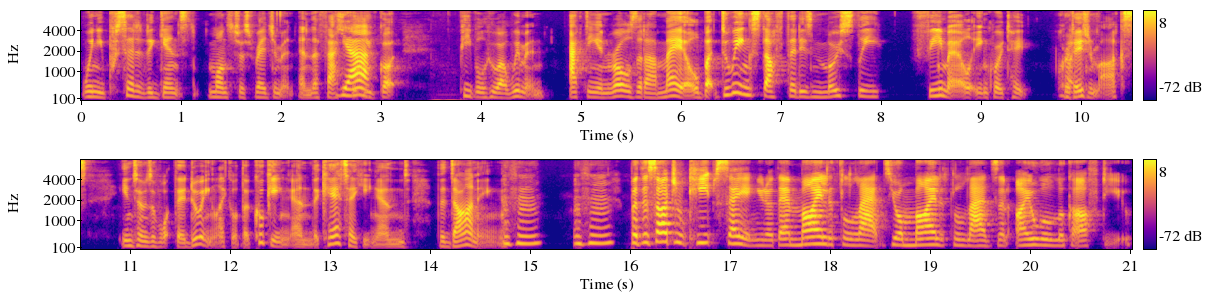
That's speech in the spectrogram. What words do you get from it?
when you set it against Monstrous Regiment and the fact Yeah. that you've got people who are women acting in roles that are male, but doing stuff that is mostly female in quotate, quotation marks in terms of what they're doing, like all the cooking and the caretaking and the darning. Mm-hmm. Mm-hmm. But the sergeant keeps saying, you know, they're my little lads, you're my little lads, and I will look after you.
